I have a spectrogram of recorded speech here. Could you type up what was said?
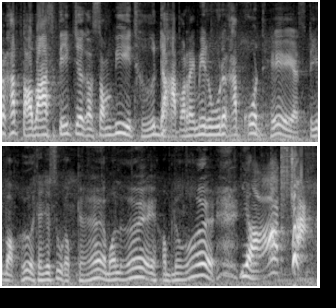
ละครับต่อมาสตีฟเจอกับซอมบี้ถือดาบอะไรไม่รู้นะครับโคตรเท่สตีฟบอกเฮ้ยฉันจะสู้กับแกมาเลยทำเลยอย่าจ้ะวัด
